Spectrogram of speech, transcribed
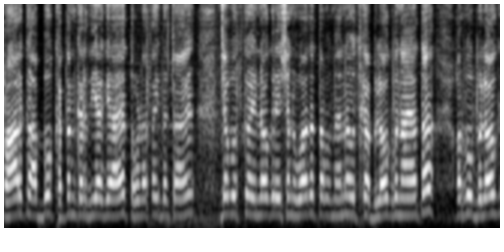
पार्क अब वो ख़त्म कर दिया गया है, थोड़ा सा ही बचा है। जब उसका इनाग्रेशन हुआ था, तब मैंने उसका ब्लॉग बनाया था और वो ब्लॉग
